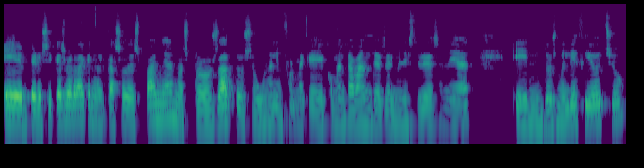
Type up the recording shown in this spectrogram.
Eh, pero sí que es verdad que en el caso de España, nuestros datos, según el informe que comentaba antes del Ministerio de Sanidad, en 2018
